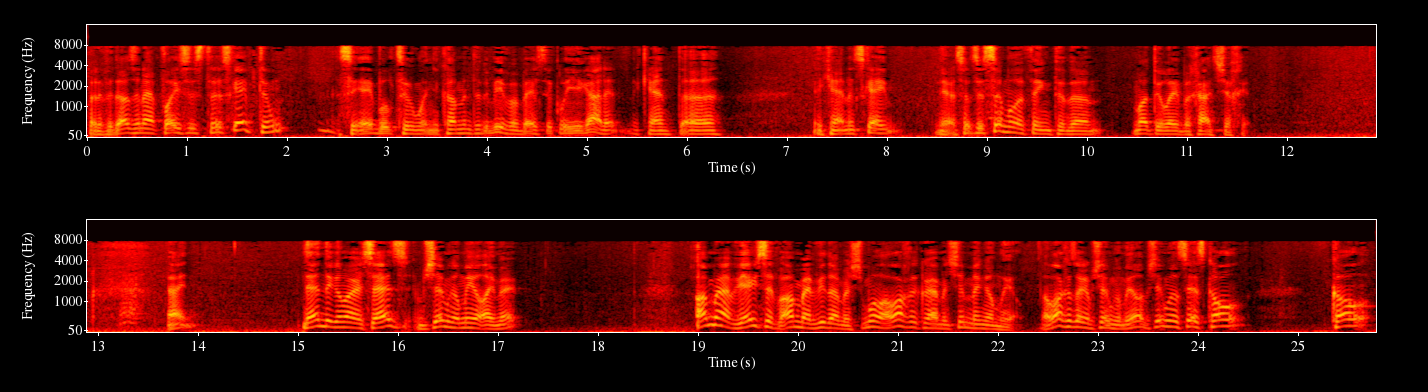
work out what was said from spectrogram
but if it doesn't have places to escape to, see able to when you come into the beaver basically you got it. You can't uh, you can't escape. Yeah so it's a similar thing to the matile bechat shechit. Right? Then the Gemara says Gamil Aimer Amr Rav Yosef Amr Rav Yudah Amr Shmuel Allah Shem Gamil Allah is like Shem Gamil Shem Gamil says Kol Kol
